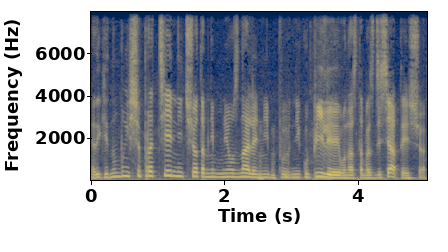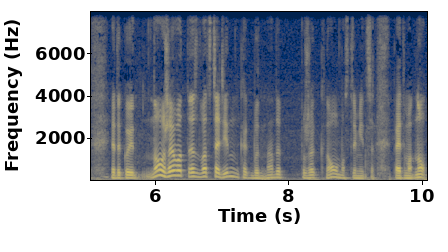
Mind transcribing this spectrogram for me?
Они такие, ну мы еще про тень ничего там не, не узнали, не, не купили, у нас там S10 еще. Я такой, ну уже вот S21, как бы надо уже к новому стремиться. Поэтому, ну,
